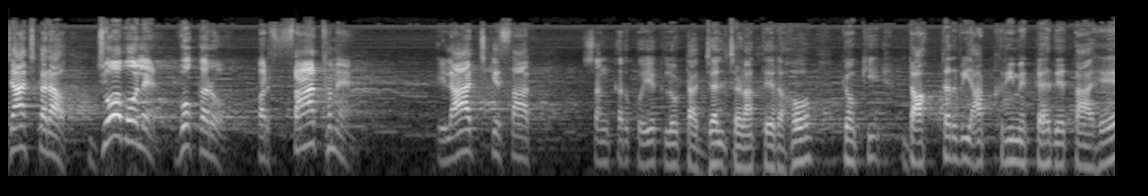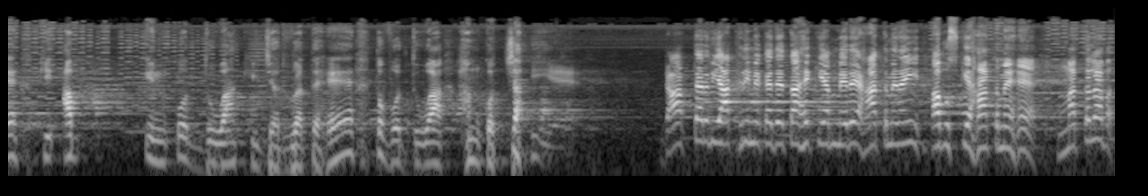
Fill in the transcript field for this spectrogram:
जाँच कराओ। जो बोले, वो करो। पर साथ में इलाज के साथ शंकर को एक लोटा जल चढ़ाते रहो, क्योंकि डॉक्टर भी आखिरी में कह देता है कि अब इनको दुआ की ज़रूरत है तो वो दुआ हमको चाहिए। डॉक्टर भी आखिरी में कह देता है कि अब मेरे हाथ में नहीं, अब उसके हाथ में है। मतलब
